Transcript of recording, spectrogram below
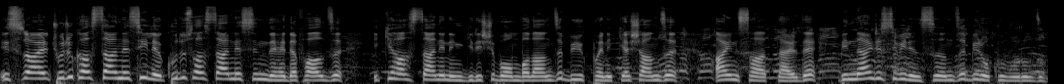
İsrail Çocuk Hastanesi ile Kudüs Hastanesi'ni de hedef aldı. İki hastanenin girişi bombalandı, büyük panik yaşandı. Aynı saatlerde binlerce sivilin sığındığı bir okul vuruldu.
